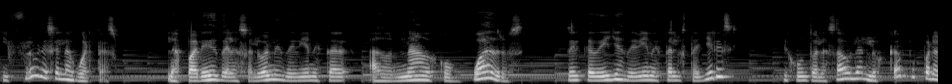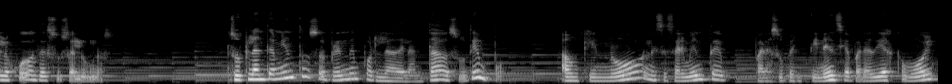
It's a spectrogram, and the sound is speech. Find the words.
y flores en las huertas. Las paredes de los salones debían estar adornados con cuadros, cerca de ellas debían estar los talleres y junto a las aulas los campos para los juegos de sus alumnos. Sus planteamientos sorprenden por el adelantado de su tiempo, aunque no necesariamente para su pertinencia para días como hoy,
